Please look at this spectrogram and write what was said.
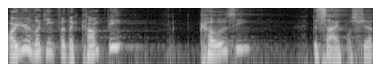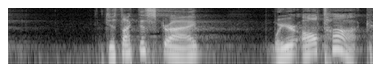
or you're looking for the comfy, cozy discipleship, just like this scribe, where you're all talk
